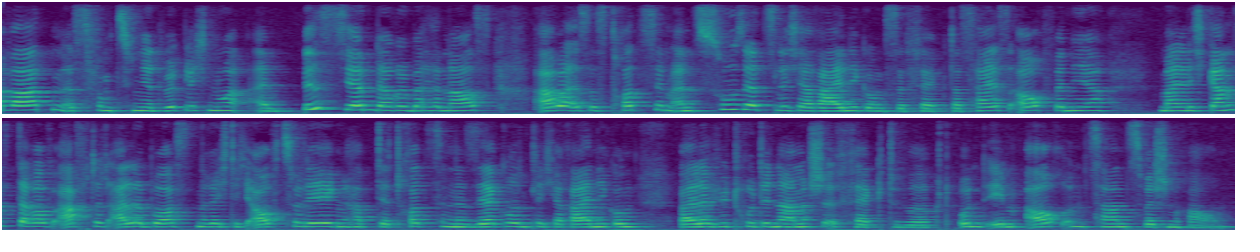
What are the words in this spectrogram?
erwarten, es funktioniert wirklich nur ein bisschen darüber hinaus, aber es ist trotzdem ein zusätzlicher Reinigungseffekt. Das heißt, auch wenn ihr mal nicht ganz darauf achtet, alle Borsten richtig aufzulegen, habt ihr trotzdem eine sehr gründliche Reinigung, weil der hydrodynamische Effekt wirkt und eben auch im Zahnzwischenraum.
